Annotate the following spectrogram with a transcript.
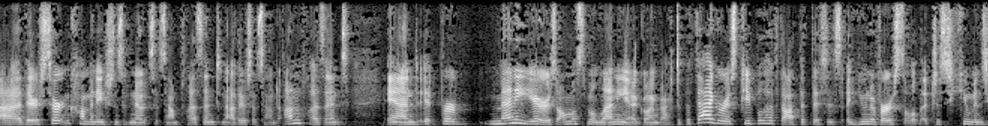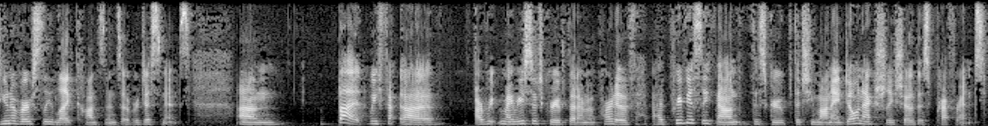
uh, there are certain combinations of notes that sound pleasant and others that sound unpleasant. And it, for many years, almost millennia, going back to Pythagoras, people have thought that this is a universal, that just humans universally like consonance over dissonance. Um, but we, uh, our, my research group that I'm a part of had previously found this group, the Tsimane, don't actually show this preference.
